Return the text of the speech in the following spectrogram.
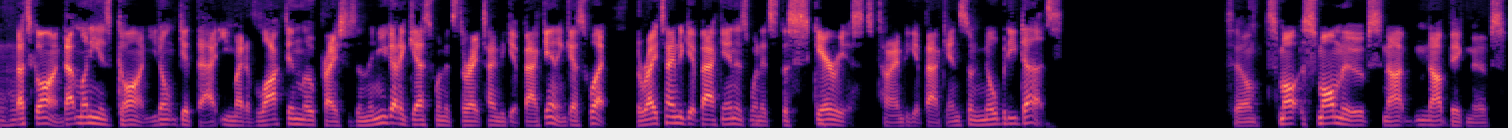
mm hmm That's gone. That money is gone. You don't get that. You might have locked in low prices and then you got to guess when it's the right time to get back in. And guess what? The right time to get back in is when it's the scariest time to get back in. So nobody does. So small, small moves, not, not big moves.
